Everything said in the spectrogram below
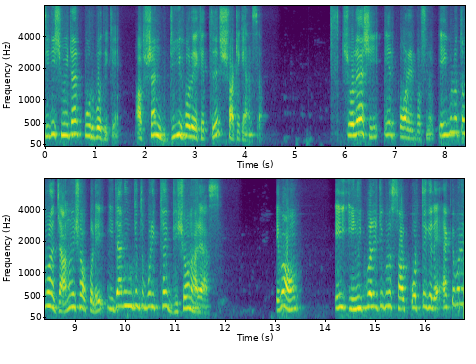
তিরিশ মিটার পূর্ব দিকে। অপশন ডি হলো এক্ষেত্রে সঠিক অ্যান্সার চলে আসি এর পরের প্রশ্ন। এইগুলো তোমরা জানোই সকলে, ইদানিং কিন্তু পরীক্ষায় ভীষণ হারে আসছে। এবং এই ইনইকুয়ালিটিগুলো সলভ করতে গেলে একেবারে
